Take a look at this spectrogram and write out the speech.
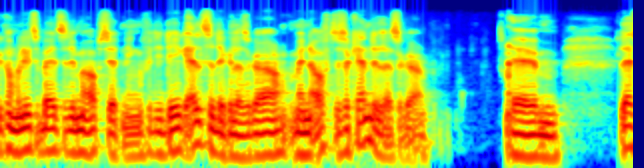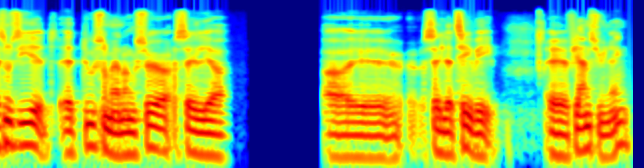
Vi kommer lige tilbage til det med opsætningen, fordi det er ikke altid, det kan lade sig gøre, men ofte så kan det lade sig gøre. Øhm, lad os nu sige, at, at du som annoncør sælger, og, øh, sælger tv, øh, fjernsyn, ikke?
